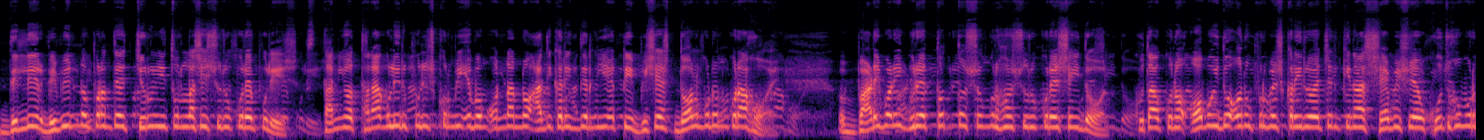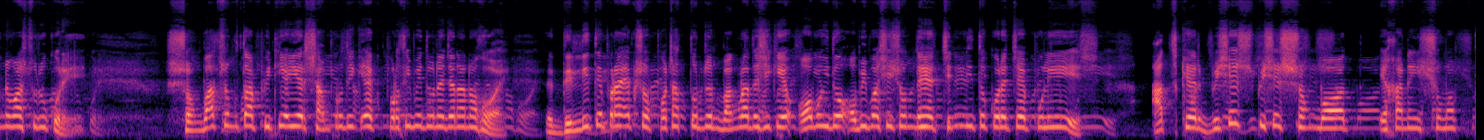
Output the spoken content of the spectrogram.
দিল্লির বিভিন্ন প্রান্তে চিরুনি তল্লাশি শুরু করে পুলিশ। স্থানীয় থানাগুলির পুলিশ কর্মী এবং অন্যান্য আধিকারিকদের নিয়ে একটি বিশেষ দল গঠন করা হয়। বাড়ি বাড়ি ঘুরে তথ্য সংগ্রহ শুরু করে সেই দল। কোথাও কোনো অবৈধ অনুপ্রবেশকারী রয়েছেন কিনা সে বিষয়ে খোঁজ খবর নেওয়া শুরু করে। সংবাদ সংস্থা পিটিআই এর সাম্প্রতিক এক প্রতিবেদনে জানানো হয়, দিল্লিতে প্রায় একশো পঁচাত্তর জন বাংলাদেশিকে অবৈধ অভিবাসী সন্দেহে চিহ্নিত করেছে পুলিশ। আজকের বিশেষ বিশেষ সংবাদ এখানেই সমাপ্ত।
